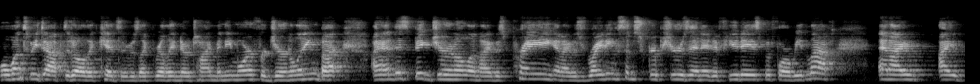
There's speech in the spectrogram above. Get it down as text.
well, once we adopted all the kids, there was like really no time anymore for journaling. But I had this big journal and I was praying and I was writing some scriptures in it a few days before we left. And I, I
